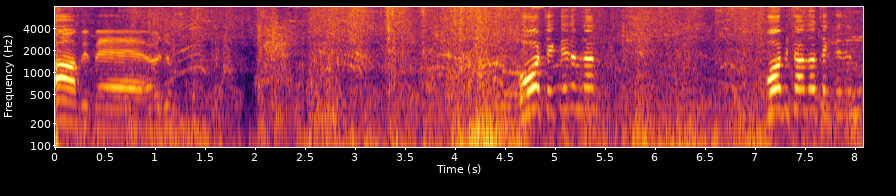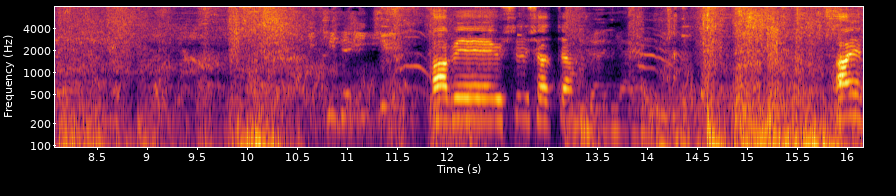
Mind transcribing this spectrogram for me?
Abi be öldüm. Oo tekledim lan. Oo bir tane daha tekledim. Abi üçlü üç atacağım. Hayır,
